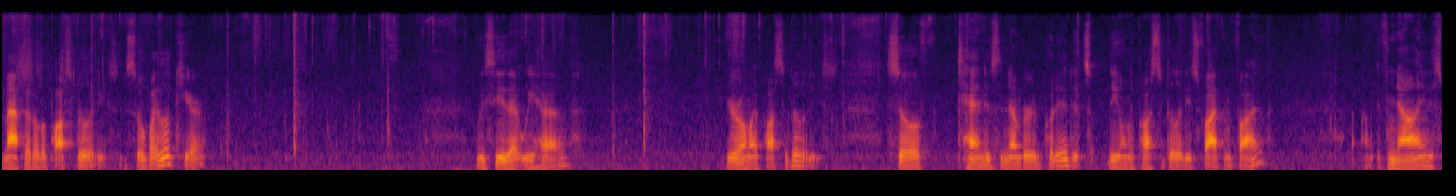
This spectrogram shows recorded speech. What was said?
map out all the possibilities. So if I look here, we see that we have, here are all my possibilities. So if 10 is the number inputted, it's the only possibility is 5 and 5. Um, if 9 is,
